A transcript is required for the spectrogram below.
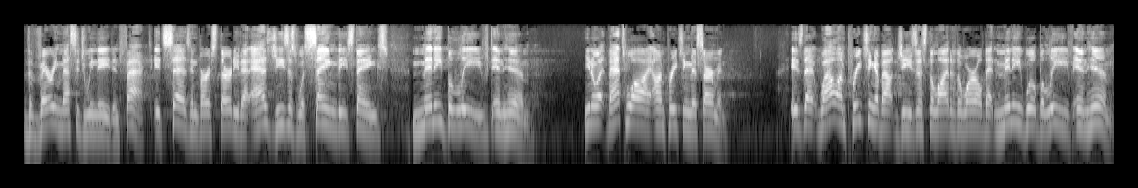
the very message we need. In fact, it says in verse 30 that as Jesus was saying these things, many believed in him. You know what? That's why I'm preaching this sermon. Is that while I'm preaching about Jesus, the light of the world, that many will believe in him.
